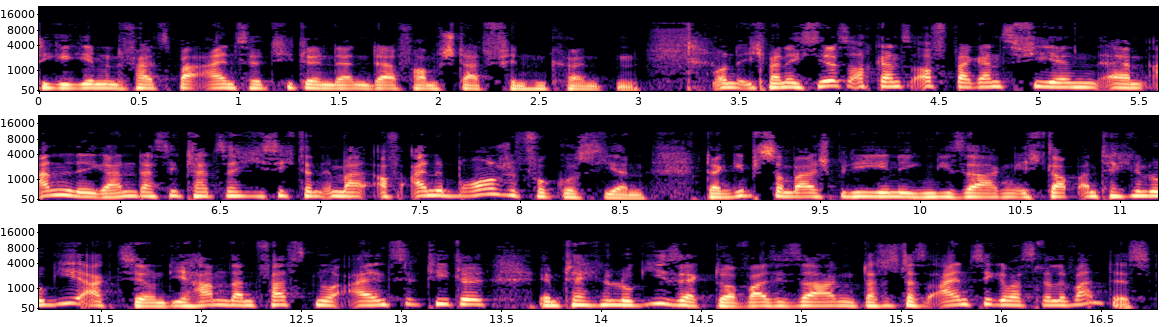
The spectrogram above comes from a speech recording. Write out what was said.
die gegebenenfalls bei Einzeltiteln dann in der Form stattfinden könnten. Und ich meine, ich sehe das auch ganz oft bei ganz vielen ähm, Anlegern, dass sie tatsächlich sich dann immer auf eine Branche fokussieren. Dann gibt es zum Beispiel diejenigen, die sagen, ich glaube an Technologieaktien und die haben dann fast nur Einzeltitel im Technologiesektor, weil sie sagen, das ist das Einzige, was relevant ist.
